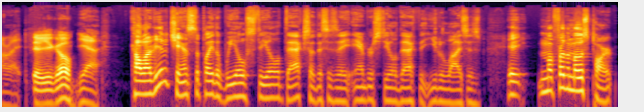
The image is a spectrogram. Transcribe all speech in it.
All right. There you go. Yeah. Kyle, have you had a chance to play the wheel steel deck? So this is a amber steel deck that utilizes it for the most part.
